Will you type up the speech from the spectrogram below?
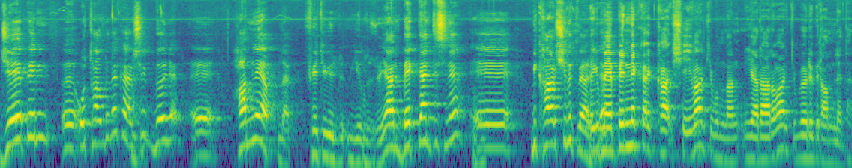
CHP'nin e, o tavrına karşı böyle e, hamle yaptılar Fethi Yıld- Yıldız'ı. Yani beklentisine e, bir karşılık Peki verdiler. MHP'nin ne ka- ka- şeyi var ki bundan yararı var ki böyle bir hamleden?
